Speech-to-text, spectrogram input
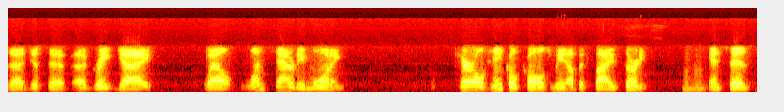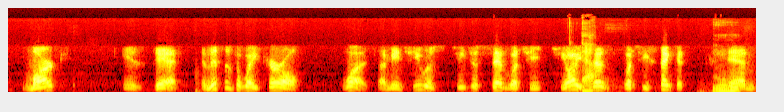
uh, just a, a great guy. Well, one Saturday morning, Carol Hinkle calls me up at 5:30 Mm-hmm. and says, "Mark is dead." And this is the way Carol was. I mean, she was. She just said what she. She always Yeah. says what she's thinking. Mhm. And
